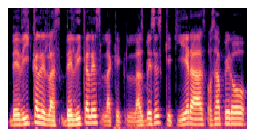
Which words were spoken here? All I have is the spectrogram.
dedícales las, dedícales que, las veces que quieras, o sea, pero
